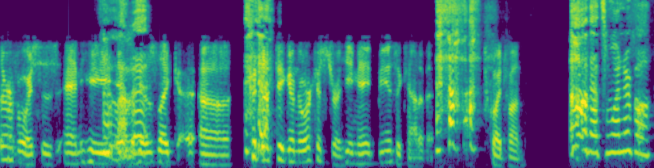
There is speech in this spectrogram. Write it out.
their voices, and he it, it. was like conducting an orchestra. He made music out of it. It's quite fun. Oh, that's wonderful.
